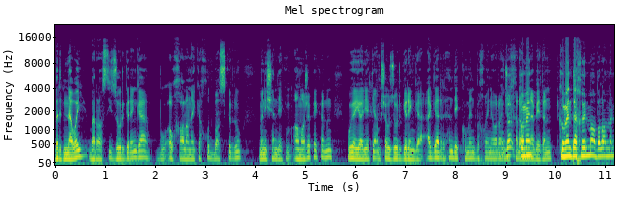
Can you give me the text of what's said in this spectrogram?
بردنەوەی بەڕاستی زۆر گرنگە بۆ ئەو خاڵانێکە خودت باس کرد و منی شندێکم ئاماژە پێکردن بۆیە یاریەکە ئەمشە زۆر گرنگە ئەگەر هەندێک کومنت بخوێنەوە ڕەنجە خراب نەبێتن کومنت دەخوێنمەوە بەڵام من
